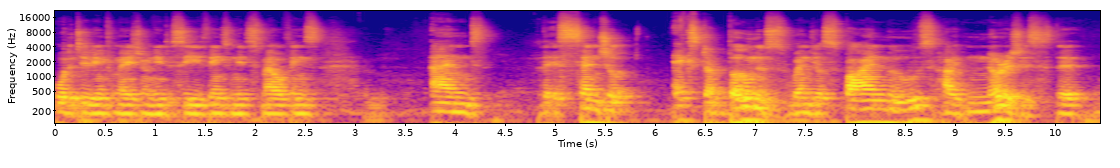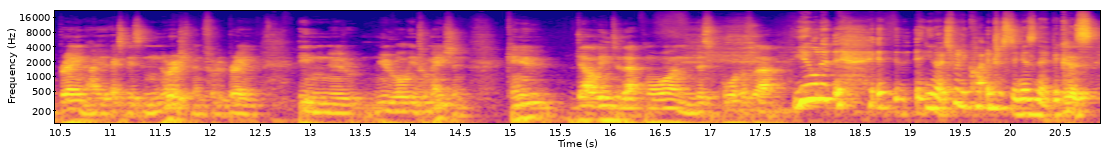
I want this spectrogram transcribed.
auditory information, we need to see things, we need to smell things, and the essential extra bonus when your spine moves, how it nourishes the brain, how it actually is nourishment for the brain in neural information. Can you delve into that more and the support of that? Yeah, well, it, it, it, you know, it's really quite interesting, isn't it? Because,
